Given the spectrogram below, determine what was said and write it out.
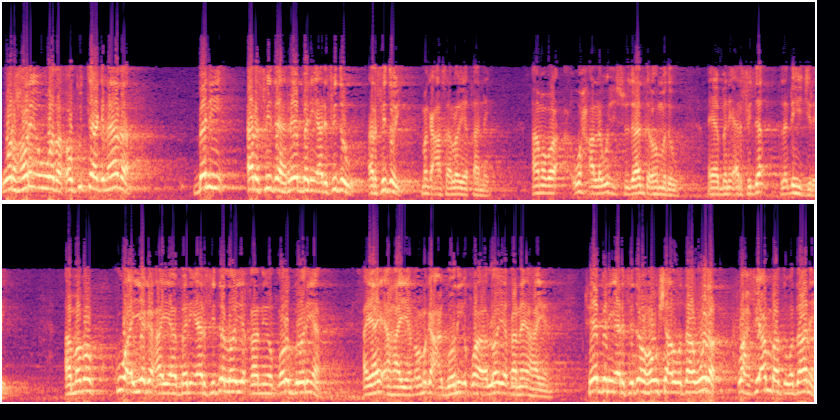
war horay u wada oo ku taagnaada bani arfida reer bani arfidow arfidoy. Magacaasaa loo yaqaanay. Amaba wax alle wixii suudaanta oo madow ayaa bani arfida la dhihi jiray. Amaba kuwa iyaga ayaa bani arfida loo yaqaanay oo qolo gooni ah ayay ahaayeen oo magaca gooni loo yaqaanay ahaayeen reer bani arfida oo hawsha aad wadaan wada wax fiican baad wadaane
